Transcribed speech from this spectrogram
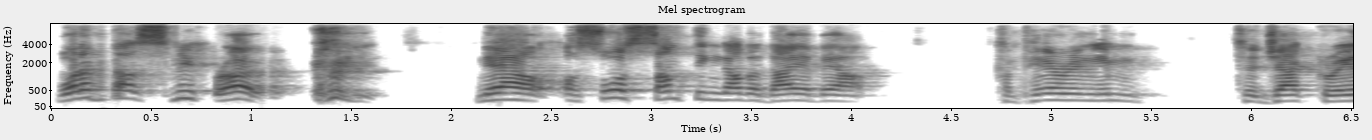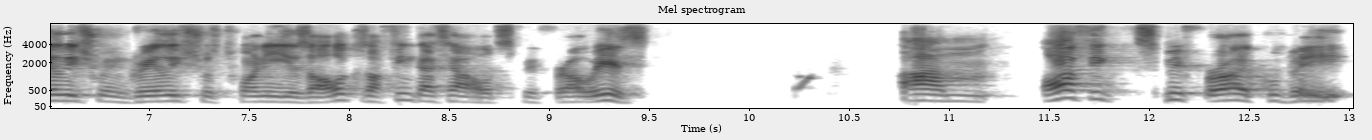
What about Smith Rowe? now, I saw something the other day about comparing him to Jack Grealish when Grealish was 20 years old, because I think that's how old Smith Rowe is. Um, I think Smith Rowe could be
